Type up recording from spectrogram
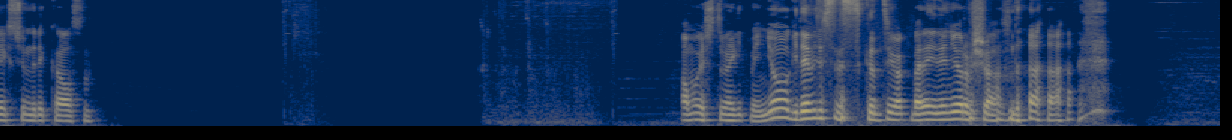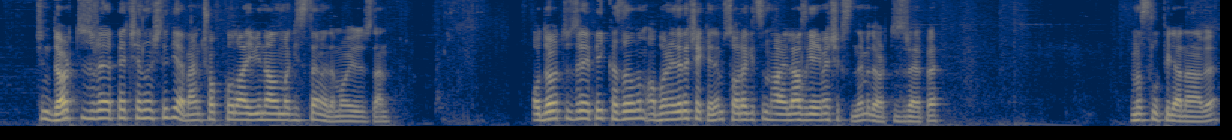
Jax şimdilik kalsın. Ama üstüme gitmeyin. Yo gidebilirsiniz sıkıntı yok. Ben eğleniyorum şu anda. Şimdi 400 RP challenge dedi ya ben çok kolay win almak istemedim o yüzden. O 400 RP'yi kazanalım abonelere çekelim sonra gitsin Haylaz Game'e çıksın değil mi 400 RP? Nasıl plan abi?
